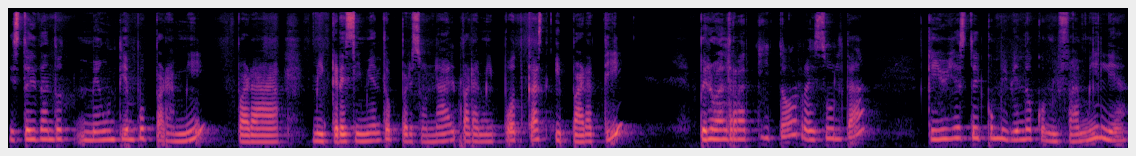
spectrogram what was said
estoy dándome un tiempo para mí, para mi crecimiento personal, para mi podcast y para ti, pero al ratito resulta que yo ya estoy conviviendo con mi familia.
